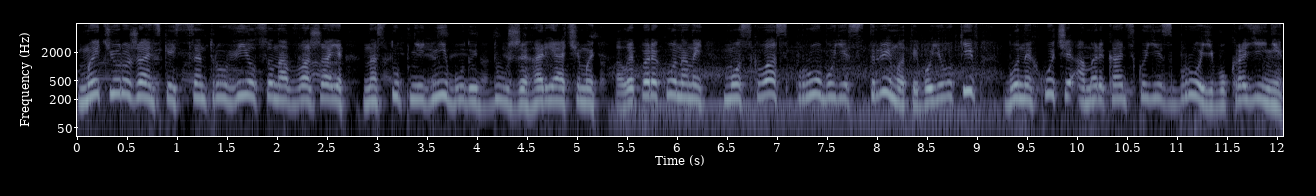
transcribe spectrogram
Меттю Рожанський з центру Вілсона вважає, наступні дні будуть дуже гарячими, але переконаний, Москва спробує стримати бойовиків, бо не хоче американської зброї в Україні.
